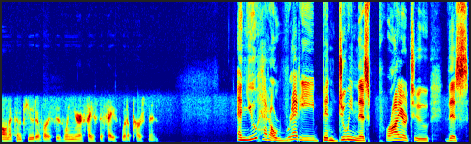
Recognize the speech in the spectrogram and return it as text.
on a computer versus when you're face to face with a person. And you had already been doing this prior to this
